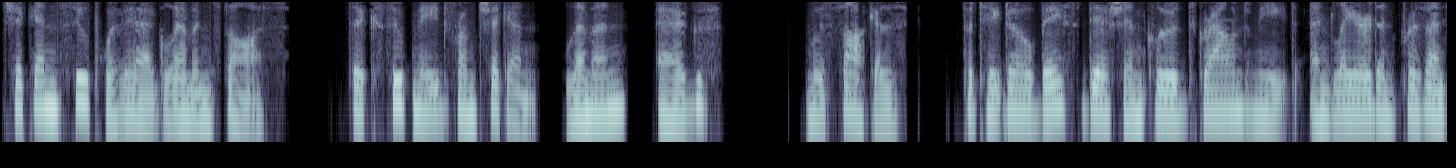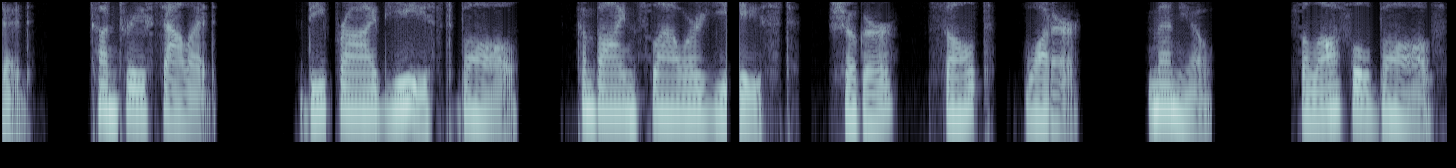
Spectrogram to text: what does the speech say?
Chicken soup with egg lemon sauce. Thick soup made from chicken, lemon, eggs. Moussakas. Potato-based dish includes ground meat and layered and presented. Country salad. Deep-fried yeast ball. Combine flour yeast, sugar, salt, water. Menu. Falafel balls.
